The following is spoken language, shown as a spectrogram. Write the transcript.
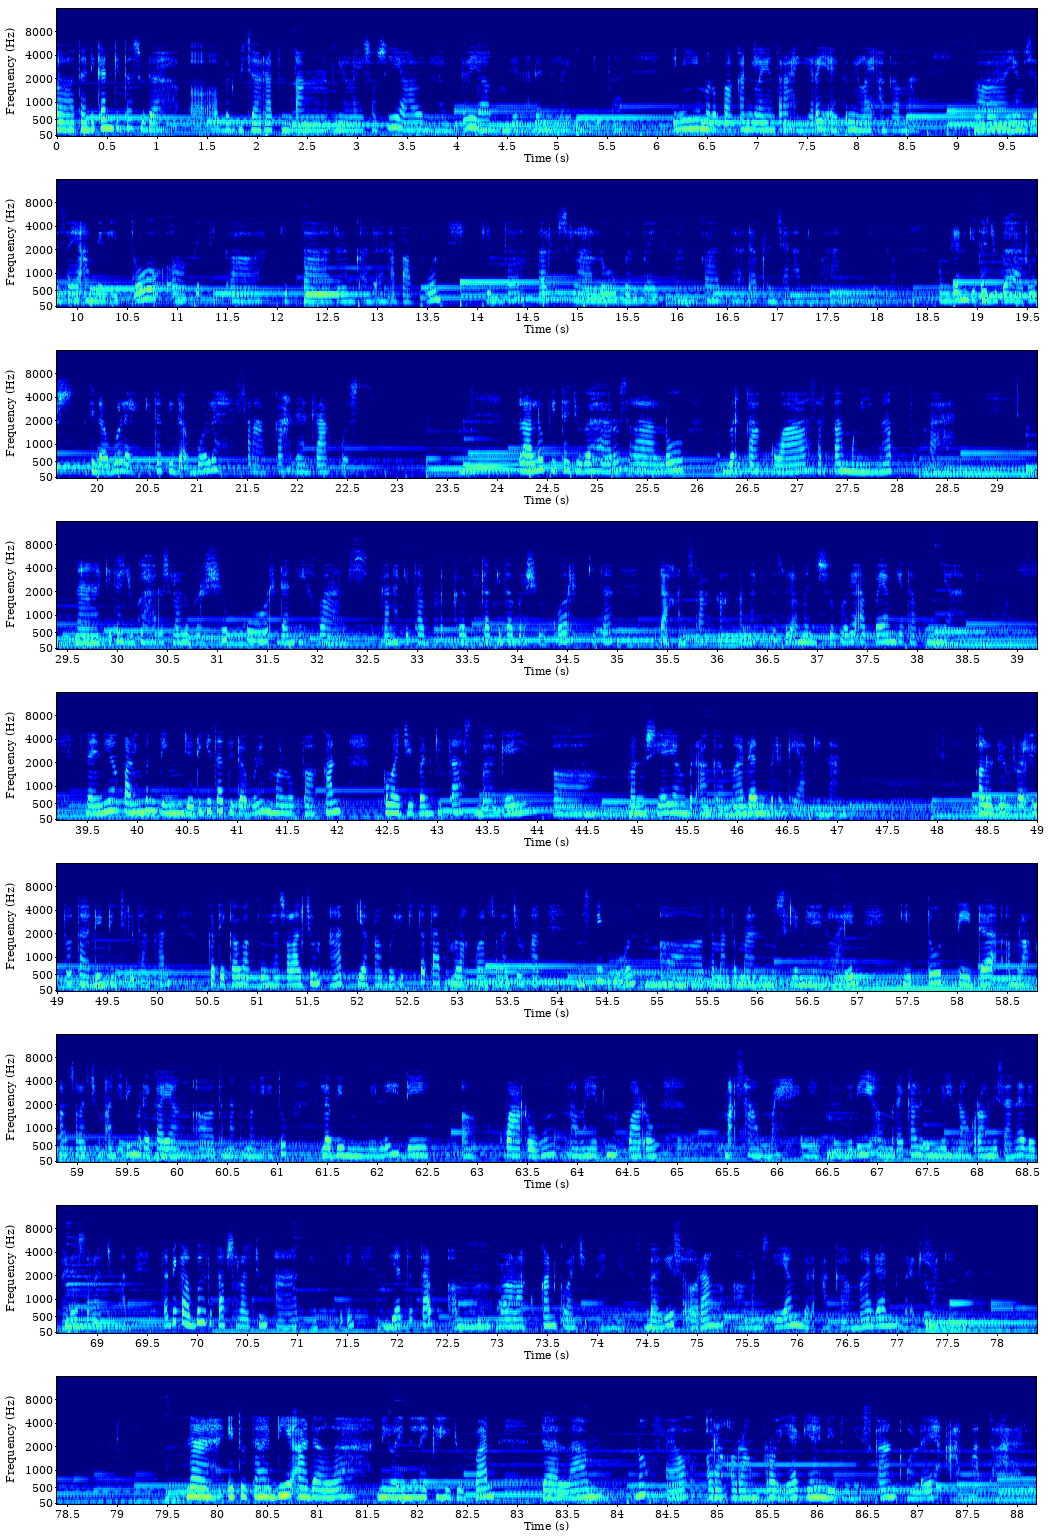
Uh, tadi kan kita sudah uh, berbicara tentang nilai sosial, nilai budaya, kemudian ada nilai pendidikan. Ini merupakan nilai yang terakhir yaitu nilai agama. Uh, yang bisa saya ambil itu uh, ketika kita dalam keadaan apa pun, kita harus selalu berbaik sangka terhadap rencana Tuhan gitu. Kemudian kita juga harus tidak boleh, kita tidak boleh serakah dan rakus. Lalu kita juga harus selalu bertakwa serta mengingat Tuhan. Nah, kita juga harus selalu bersyukur dan ikhlas karena kita ketika kita bersyukur, kita tidak akan serakah karena kita sudah mensyukuri apa yang kita punya gitu. Nah, ini yang paling penting. Jadi kita tidak boleh melupakan kewajiban kita sebagai uh, manusia yang beragama dan berkeyakinan. Kalau di novel itu tadi diceritakan ketika waktunya sholat Jumat, ya Kabul itu tetap melakukan sholat Jumat meskipun uh, teman-teman muslimnya yang lain itu tidak uh, melakukan sholat Jumat. Jadi mereka yang uh, teman-temannya itu lebih memilih di uh, warung, namanya itu warung Mak Sameh gitu. Jadi uh, mereka lebih memilih nongkrong di sana daripada sholat Jumat. Tapi Kabul tetap sholat Jumat gitu. Jadi dia tetap um, melakukan kewajibannya sebagai seorang uh, manusia yang beragama dan berkeyakinan. Nah, itu tadi adalah nilai-nilai kehidupan dalam novel Orang-orang Proyek yang dituliskan oleh Ahmad Tohari.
